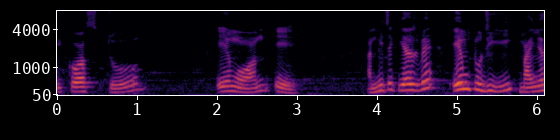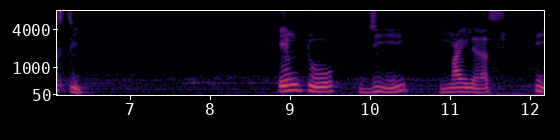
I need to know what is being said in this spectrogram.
equals to m one a আর নিচে কি আসবে? M two g minus T m two g minus T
